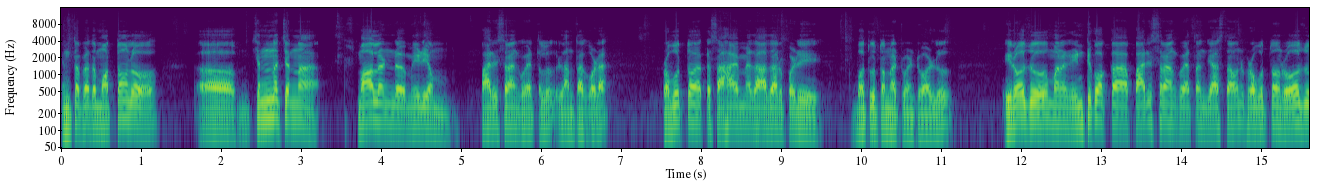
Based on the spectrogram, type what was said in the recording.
ఇంత పెద్ద మొత్తంలో చిన్న చిన్న స్మాల్ అండ్ మీడియం పారిశ్రామికవేత్తలు వీళ్ళంతా కూడా ప్రభుత్వం యొక్క సహాయం మీద ఆధారపడి బతుకుతున్నటువంటి వాళ్ళు. ఈరోజు మన ఇంటికి ఒక్క పారిశ్రామికవేత్తను చేస్తామని ప్రభుత్వం రోజు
